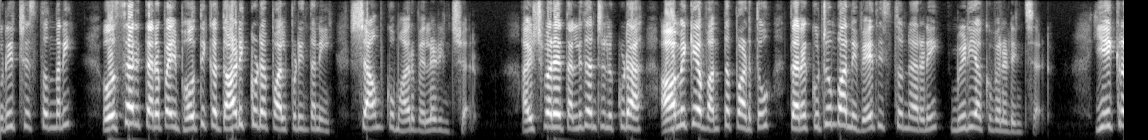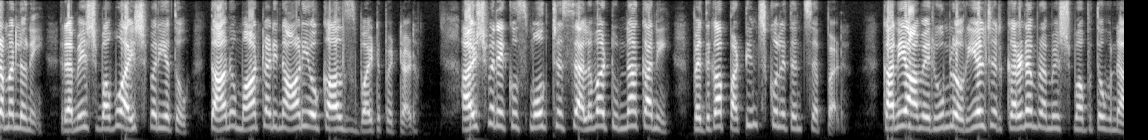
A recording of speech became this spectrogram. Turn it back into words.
గురి చేస్తోందని ఓసారి తనపై భౌతిక దాడికి కూడా పాల్పడిందని శ్యామ్ కుమార్ వెల్లడించారు. ఐశ్వర్య తల్లిదండ్రులు కూడా ఆమెకే వంత పాడుతూ తన కుటుంబాన్ని వేధిస్తున్నారని మీడియాకు వెల్లడించాడు. ఈ క్రమంలోనే రమేష్ బాబు ఐశ్వర్యతో తాను మాట్లాడిన ఆడియో కాల్స్ బయటపెట్టాడు. ఐశ్వర్యకు స్మోక్ చేసే అలవాటు ఉన్నా కానీ పెద్దగా పట్టించుకోలేదని చెప్పాడు. కానీ ఆమె రూమ్లో రియల్టర్ కరణం రమేష్ బాబుతో ఉన్న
